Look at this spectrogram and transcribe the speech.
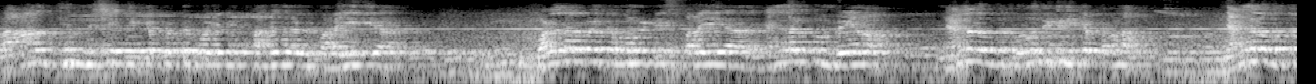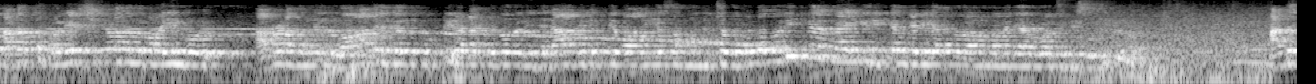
പ്രാതിഥ്യം നിഷേധിക്കപ്പെട്ടു പോയ വിഭാഗങ്ങൾ പറയുകയാണ്. വളറബിൾ കമ്മ്യൂണിറ്റീസ് പറയുകയാണ് ഞങ്ങൾക്കും വേണം ഞങ്ങളും പ്രതികരിക്കപ്പെടണം ഞങ്ങളും അകത്ത് പ്രവേശിക്കണം എന്ന് പറയുമ്പോൾ അവരുടെ മുന്നിൽ വാതിലുകൾ കുട്ടികടക്കുന്നത് ഒരു ജനാധിപത്യവാദിയെ സംബന്ധിച്ചിടത്തോളം ഒരിക്കലും ന്യായീകരിക്കാൻ കഴിയാത്തതാണെന്നാണ് ഞാൻ കുറച്ച് വിശ്വസിക്കുന്നത്. അത്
